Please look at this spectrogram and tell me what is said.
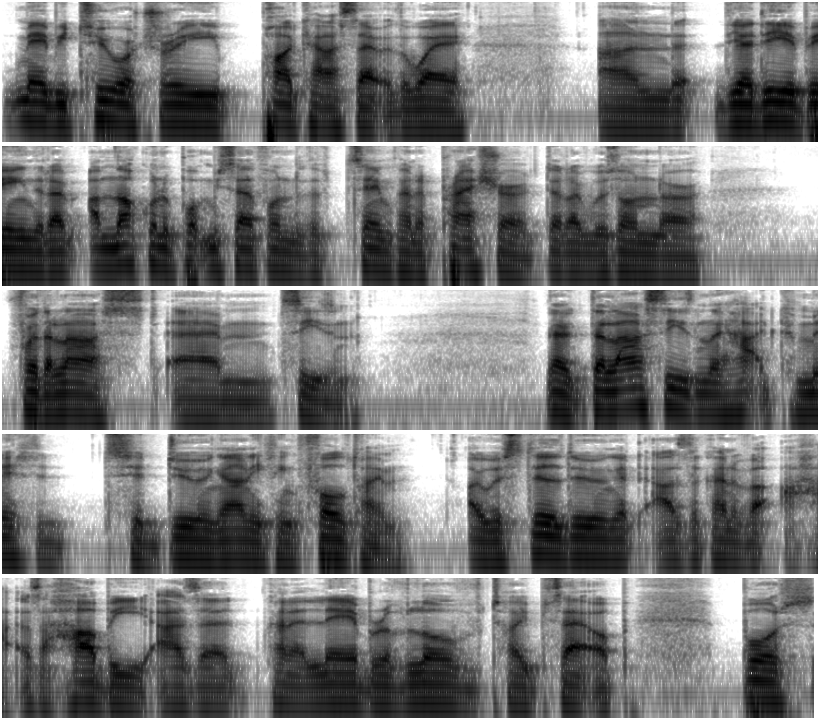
maybe two or three podcasts out of the way. And the idea being that I'm not going to put myself under the same kind of pressure that I was under for the last um, season. Now, the last season I had committed to doing anything full time. I was still doing it as a kind of a, as a hobby, as a kind of labor of love type setup, but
